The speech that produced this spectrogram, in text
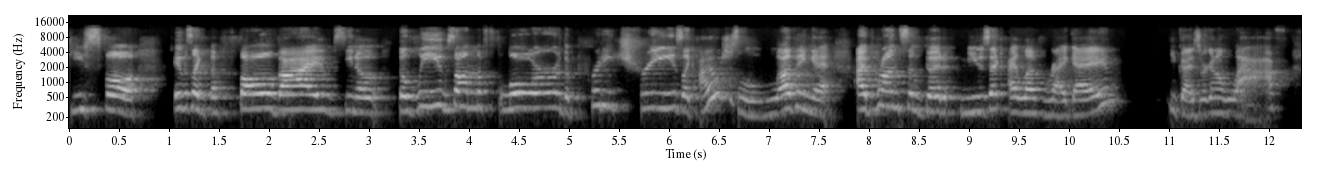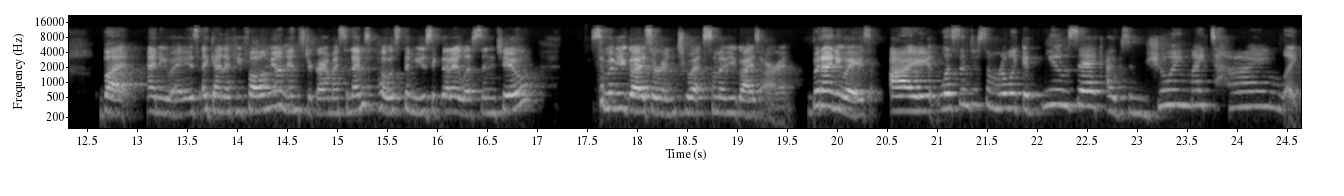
peaceful. It was like the fall vibes, you know, the leaves on the floor, the pretty trees. Like I was just loving it. I put on some good music. I love reggae. You guys are going to laugh. But, anyways, again, if you follow me on Instagram, I sometimes post the music that I listen to some of you guys are into it, some of you guys aren't. But, anyways, I listened to some really good music. I was enjoying my time, like,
